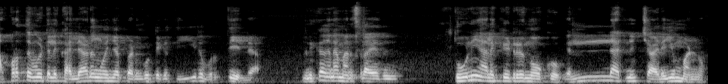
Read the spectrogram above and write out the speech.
അപ്പുറത്തെ വീട്ടിൽ കല്യാണം കഴിഞ്ഞ പെൺകുട്ടിക്ക് തീരെ വൃത്തിയില്ല. നിനക്കങ്ങനെ മനസ്സിലായത്? തുണി അലക്കിയിട്ട് നോക്കൂ. എല്ലാറ്റിനും ചളിയും മണ്ണും.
